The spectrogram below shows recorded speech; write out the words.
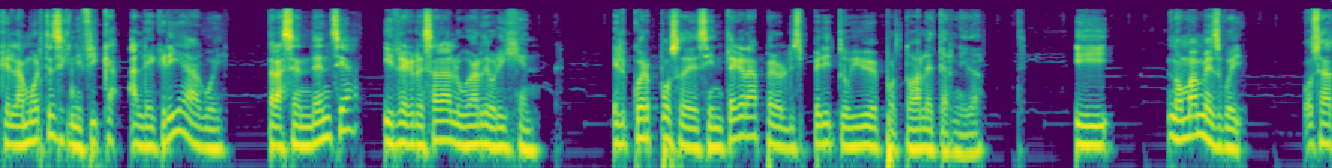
que la muerte significa alegría, güey, trascendencia y regresar al lugar de origen. El cuerpo se desintegra, pero el espíritu vive por toda la eternidad. Y no mames, güey. O sea,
